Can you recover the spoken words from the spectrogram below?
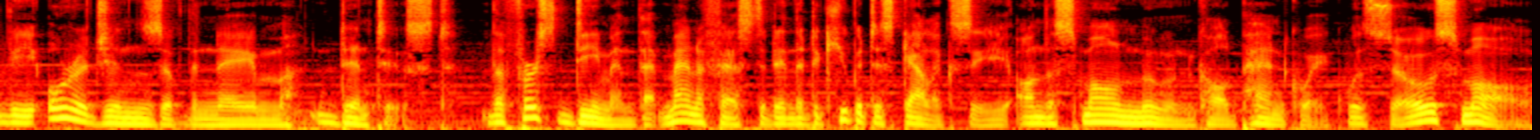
The origins of the name Dentist. The first demon that manifested in the Decubitus galaxy on the small moon called Panquake was so small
